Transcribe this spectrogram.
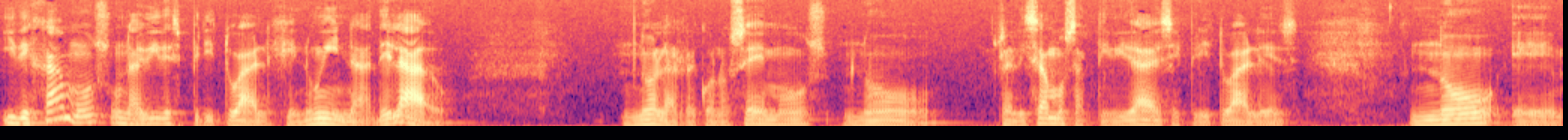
y dejamos una vida espiritual genuina de lado. No la reconocemos, no realizamos actividades espirituales, no eh,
